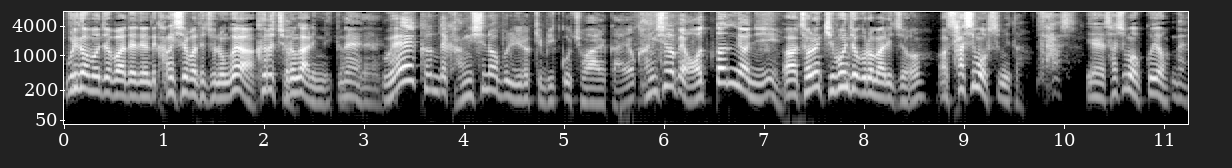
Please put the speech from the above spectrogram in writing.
우리가 먼저 받아야 되는데 강신업한테 주는 거야? 그렇죠. 그런 거 아닙니까? 네. 네. 왜 그런데 강신업을 이렇게 믿고 좋아할까요? 강신업의 어떤 면이 아, 저는 기본적으로 말이죠. 아, 사심 없습니다. 사실 예, 사심 없고요. 네.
